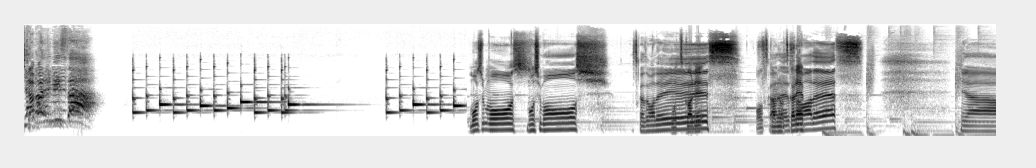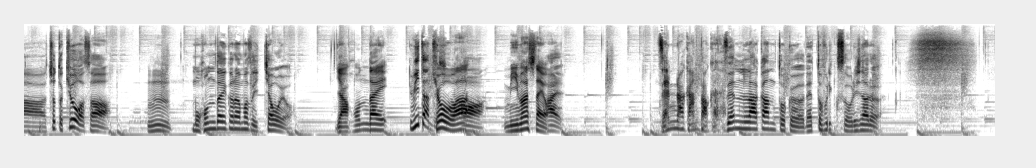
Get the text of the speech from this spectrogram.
ジャパニビスタもしもーし。もしもーし。お疲れ様です。お疲れお疲れ。様です。いやーちょっと今日はさうん。もう本題からまず行っちゃおうよ。いや本題。見たんでしょ今日は見ましたよ、はい。全裸監督。全裸監督ネットフリックスオリジナル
